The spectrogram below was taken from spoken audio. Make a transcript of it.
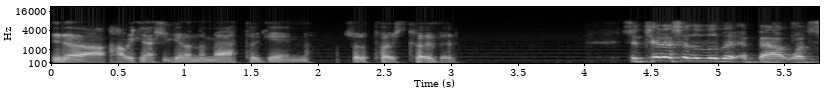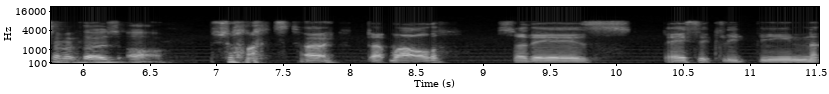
you know, how we can actually get on the map again, sort of post COVID. So tell us a little bit about what some of those are. Sure. Uh, well, so there's basically been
